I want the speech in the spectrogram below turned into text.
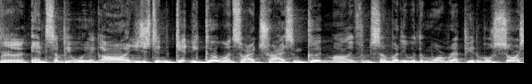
Really? And some people were like, "Oh, you just didn't get any good ones." So I tried some good Molly from somebody with a more reputable source,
